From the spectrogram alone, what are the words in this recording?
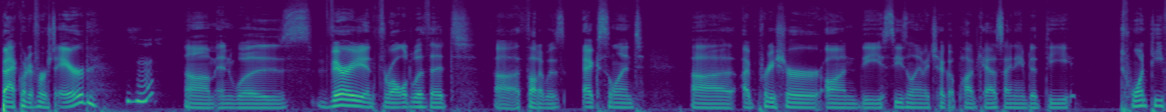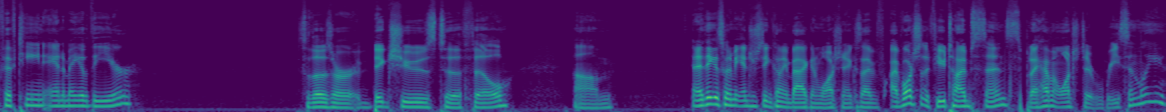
back when it first aired, Mhm. um, and was very enthralled with it. Uh, thought it was excellent. Uh, I'm pretty sure on the seasonal anime checkup podcast, I named it the 2015 anime of the year. So those are big shoes to fill. Um, and I think it's going to be interesting coming back and watching it because I've I've watched it a few times since, but I haven't watched it recently,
